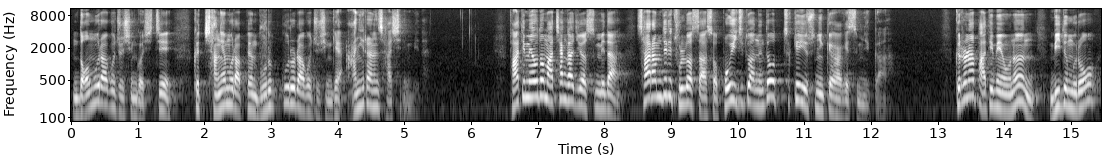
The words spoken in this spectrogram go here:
너무라고 주신 것이지 그 장애물 앞에 무릎 꿇으라고 주신 게 아니라는 사실입니다. 바디메오도 마찬가지였습니다. 사람들이 둘러싸서 보이지도 않는데 어떻게 예수님께 가겠습니까? 그러나 바디메오는 믿음으로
